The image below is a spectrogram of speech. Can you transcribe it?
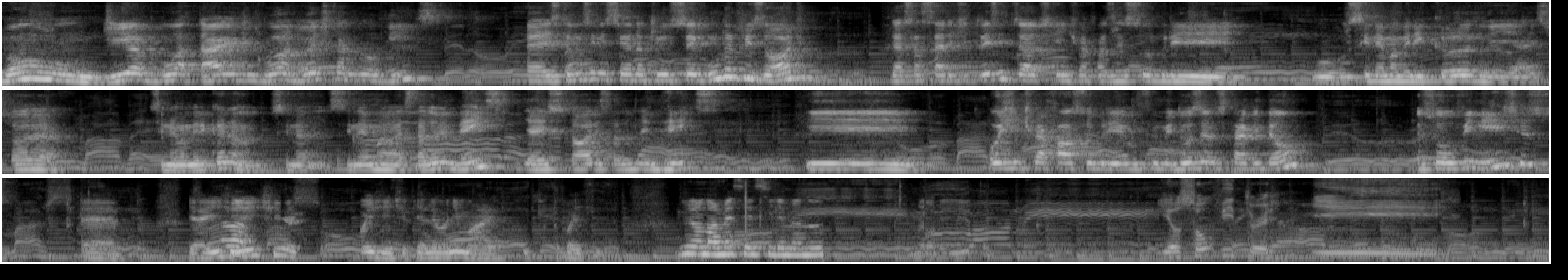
Bom dia, boa tarde, boa noite, caros ouvintes. É, estamos iniciando aqui o segundo episódio dessa série de três episódios que a gente vai fazer sobre o cinema americano e a história. Cinema americano, não, cinema, estadunidense e a história estadunidense. E hoje a gente vai falar sobre o filme 12 anos de escravidão. Eu sou o Vinícius. É, e aí, gente? Oi, gente, aqui é Leone Maia. Meu nome é Cecília Menudo. Meu nome é Ito. E eu sou o Vitor. E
